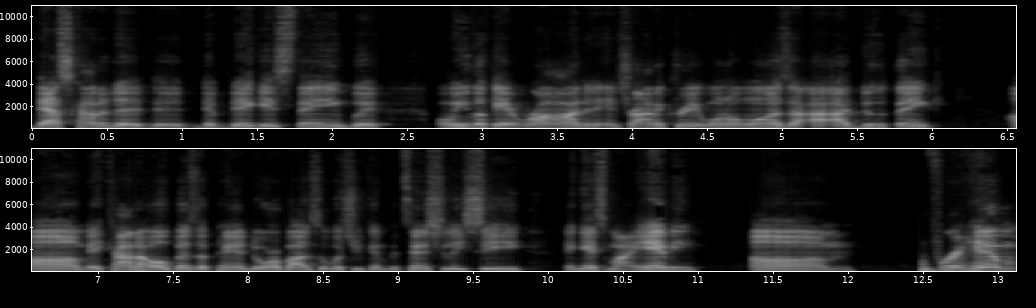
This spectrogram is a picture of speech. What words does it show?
that's kind of the the the biggest thing. But when you look at Ron and, and trying to create one-on-ones, I, I do think um it kind of opens a Pandora box of what you can potentially see against Miami. Um for him,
